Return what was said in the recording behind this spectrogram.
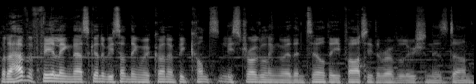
But I have a feeling that's going to be something we're going to be constantly struggling with until the Party of the Revolution is done.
